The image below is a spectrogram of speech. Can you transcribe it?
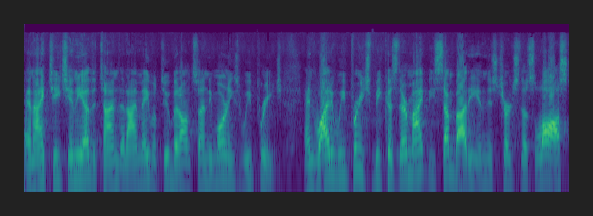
And I teach any other time that I'm able to, but on Sunday mornings, we preach. And why do we preach? Because there might be somebody in this church that's lost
